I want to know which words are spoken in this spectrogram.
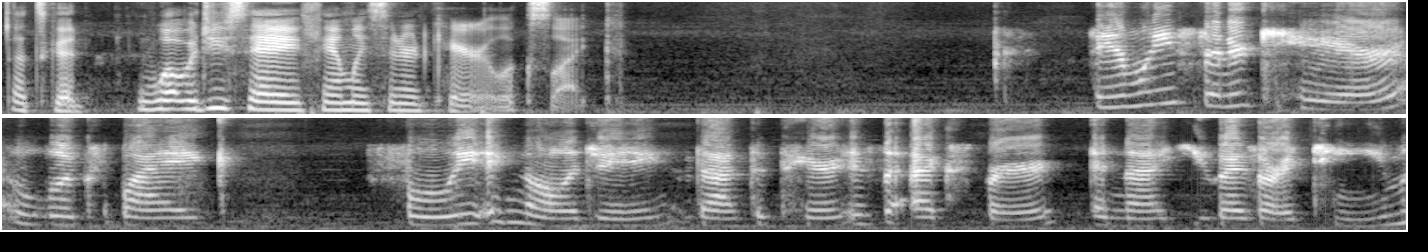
that's good. What would you say family centered care looks like? Family centered care looks like fully acknowledging that the parent is the expert and that you guys are a team.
